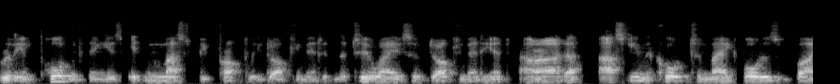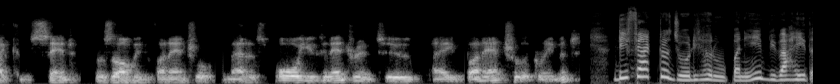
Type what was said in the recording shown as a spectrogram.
really important thing is it must be properly documented. And the two ways of documenting it are either asking the court to make orders by consent resolving financial matters, or you can enter into a financial agreement. De facto जोडीहरू पनि विवाहित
